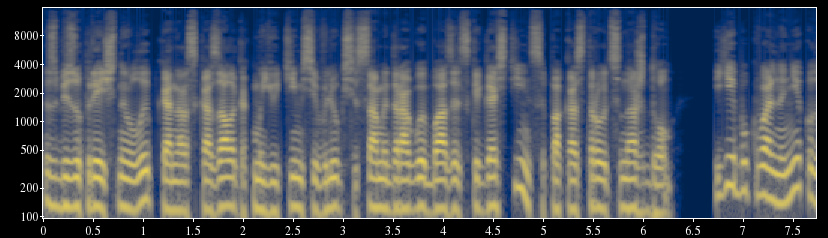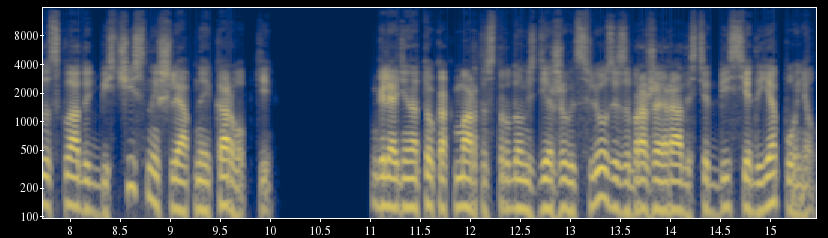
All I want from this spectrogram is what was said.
С безупречной улыбкой она рассказала, как мы ютимся в люксе самой дорогой базельской гостиницы, пока строится наш дом, и ей буквально некуда складывать бесчисленные шляпные коробки. Глядя на то, как Марта с трудом сдерживает слезы, изображая радость от беседы, я понял.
